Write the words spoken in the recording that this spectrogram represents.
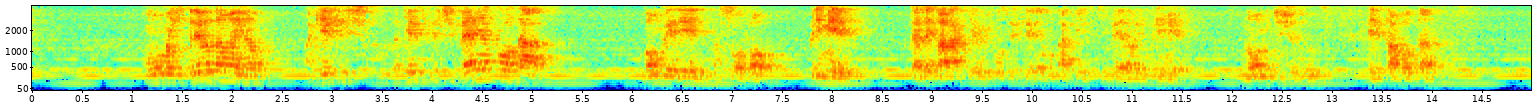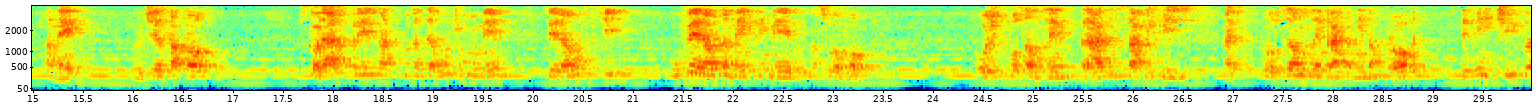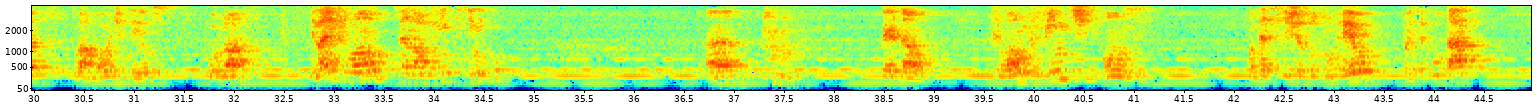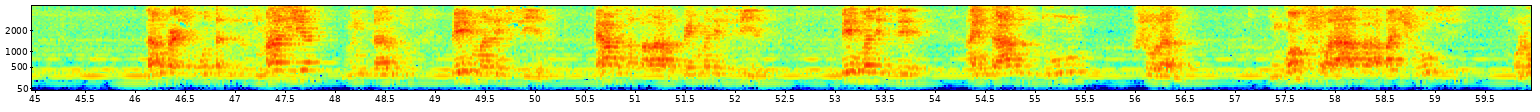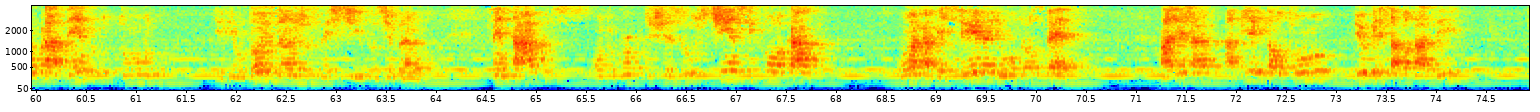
como uma estrela da manhã. Aquele que aqueles que estiverem acordados vão ver Ele na sua volta. Primeiro, eu quero declarar que eu e você seremos daqueles que verão Ele primeiro. Em nome de Jesus. Ele está voltando. Amém? No dia está próximo. Os que olharam para Ele na cruz até o último momento serão os que o verão também primeiro na sua volta. Hoje que possamos lembrar desse sacrifício, para que possamos lembrar também da prova definitiva do amor de Deus por nós. E lá em João 19, 25, ah, perdão, João 20, 11, acontece que Jesus morreu, foi sepultado. Lá no verso 11 está escrito assim: Maria, no entanto, permanecia. Grava essa palavra, permanecia. Permanecer. A entrada do túmulo, chorando. Enquanto chorava, abaixou-se, olhou para dentro do túmulo e viu dois anjos vestidos de branco, sentados onde o corpo de Jesus tinha se colocado, um à cabeceira e outro aos pés. Maria já havia ido ao túmulo, viu que ele estava vazio,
